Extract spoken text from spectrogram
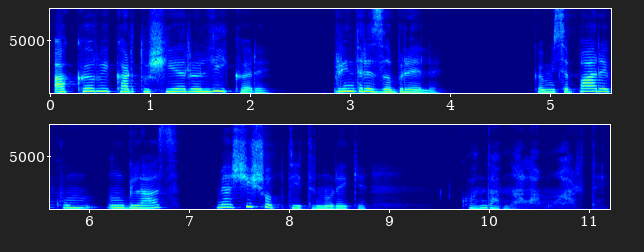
a cărui cartușieră licăre printre zăbrele, că mi se pare cum un glas mi-a și șoptit în ureche, condamna la moarte.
